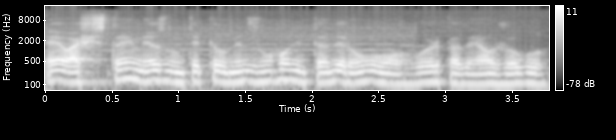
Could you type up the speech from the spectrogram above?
é, eu acho estranho mesmo não ter pelo menos um Rolling Thunder ou um horror para ganhar o jogo.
